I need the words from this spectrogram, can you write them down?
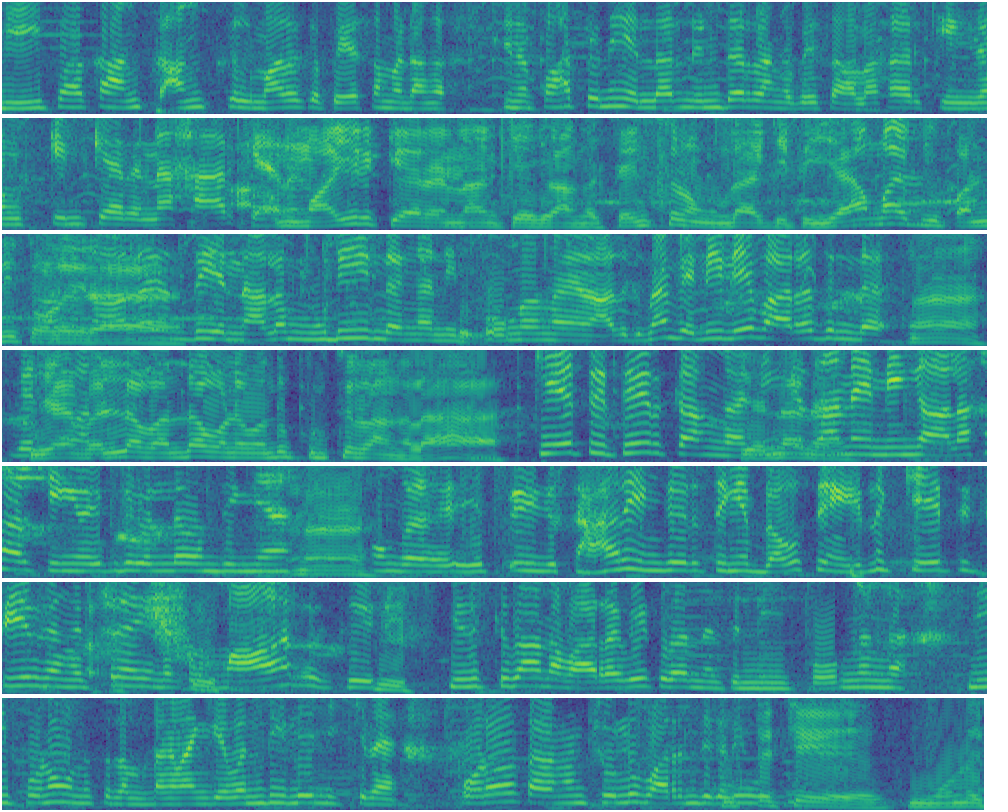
நீ பார்க்க அங்க் அங்கிள் மாதிரி இருக்க பேச மாட்டாங்க. என்னை பார்த்தோன்னே எல்லாரும் நின்றுறாங்க பேச அழகா இருக்கீங்க. உங்க ஸ்கின் கேர் என்ன ஹேர் கேர் மயிர் கேர் என்னன்னு கேக்குறாங்க. டென்ஷனை உண்டாக்கிட்டு. ஏமா இப்படி பண்ணி தொலைற? வந்து என்னால முடியலங்க. நீ போங்கங்க. அதுக்கு தான் வெளியிலே வரதில்ல ஏன் வெளில வந்தா உன்னை வந்து புடிச்சிடுறாங்களா? கேட்டுட்டே இருக்காங்க. நீங்க? தானே நீங்க அழகா இருக்கீங்க. எப்படி வெளில வந்தீங்க. உங்க இங்க சாரி எங்க எடுத்தீங்க? பிளவுஸ் எங்க கேட்டுட்டே இருக்காங்க. எனக்கு மாறு இருக்கு. இதுக்குதான் நான் வரவே கூடாதுன்னு நினைச்சேன். நீ போங்கங்க. நீ போனா ஒண்ணும் சொல்ல மாட்டாங்க. நான் இங்க வண்டியிலே நிக்கிறேன். புடவைக்காரங்கன்னு சொல்லி தச்சு ஒன்னு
